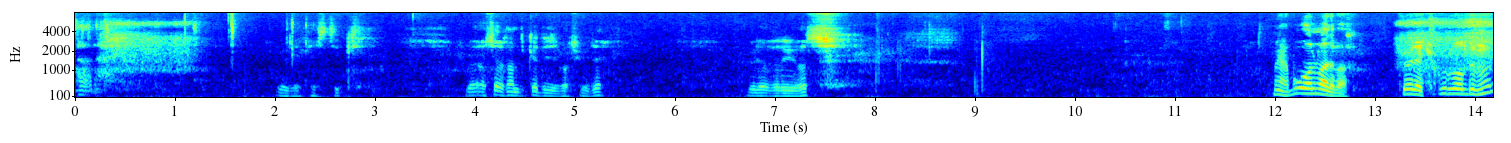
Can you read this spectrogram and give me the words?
Hadi. Kestik. Ve açarken dikkat edeceğiz bak şöyle. Böyle kırıyoruz. Ha, bu olmadı bak. Şöyle çukur oldu mu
